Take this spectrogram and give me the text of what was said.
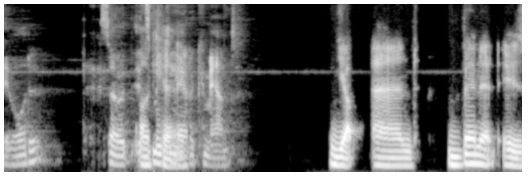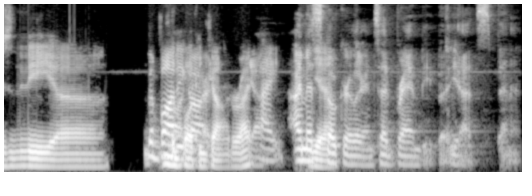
teoru. So it's making it a command. Yep, and Bennett is the uh The the bodyguard. bodyguard, right? Yeah. Right. I misspoke earlier and said Bramby, but yeah, it's Bennett.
